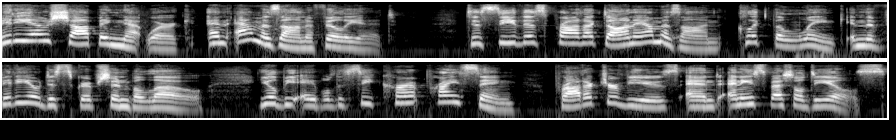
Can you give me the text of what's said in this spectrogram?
Video Shopping Network, an Amazon affiliate. To see this product on Amazon, click the link in the video description below. You'll be able to see current pricing, product reviews, and any special deals.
